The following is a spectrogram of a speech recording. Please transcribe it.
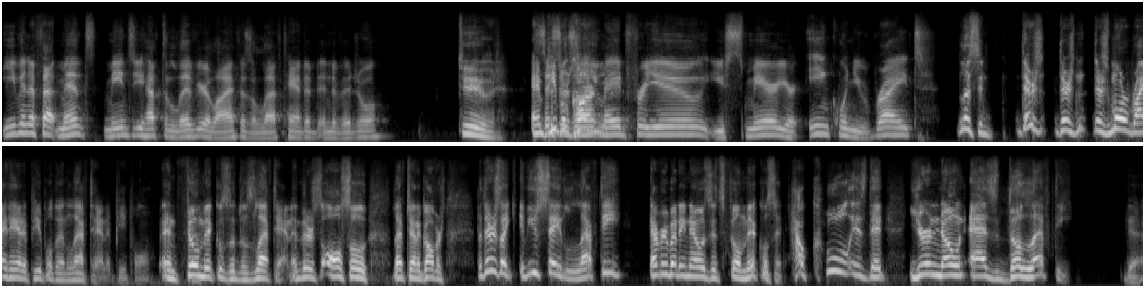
even if that meant means you have to live your life as a left handed individual. Dude. And Scissors people call aren't you, made for you. You smear your ink when you write. listen, there's there's there's more right-handed people than left-handed people. And Phil Mickelson is left-handed. And there's also left-handed golfers. But there's like if you say lefty, everybody knows it's Phil Mickelson. How cool is that you're known as the lefty? Yeah.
